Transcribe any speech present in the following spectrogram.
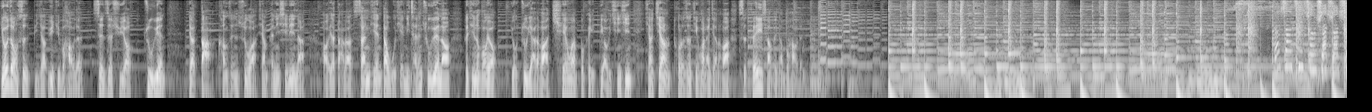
有一种是比较运气不好的，甚至需要住院，要打抗生素啊，像盆尼西林啊。好，要打了三天到五天，你才能出院哦。所以听众朋友有蛀牙的话，千万不可以掉以轻心。像这样拖了这种情况来讲的话，是非常非常不好的。早上起床刷刷刷，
